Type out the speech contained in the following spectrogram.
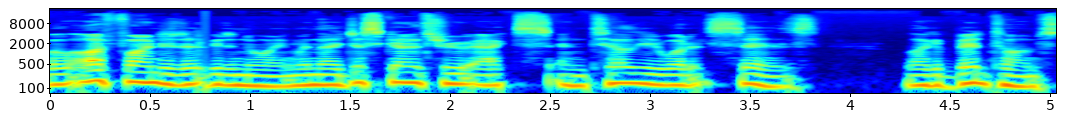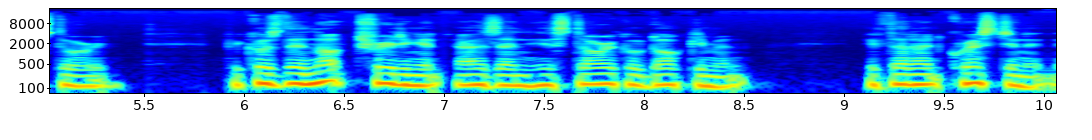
Well, I find it a bit annoying when they just go through Acts and tell you what it says, like a bedtime story, because they're not treating it as an historical document if they don't question it,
